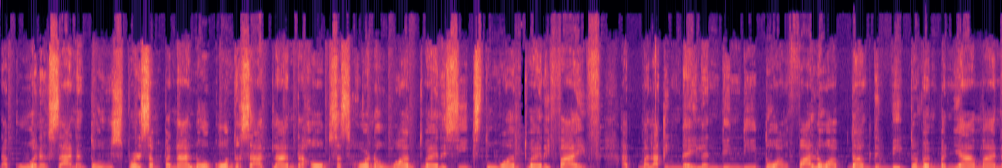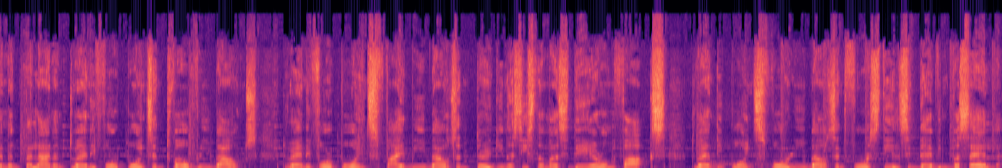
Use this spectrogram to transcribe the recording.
Nakuha ng San Antonio Spurs ang panalo kontra sa Atlanta Hawks sa score na 126 to 125 at malaking dahilan din dito ang follow-up dunk ni Victor Wembanyama na nagtala ng 24 points and 12 rebounds. 24 points, 5 rebounds and 13 assists naman si De'Aaron Fox. 20 points, 4 rebounds and 4 steals si Devin Vassell.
